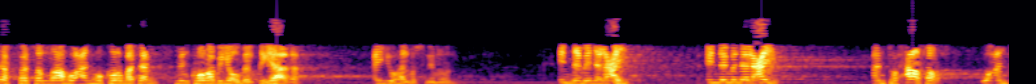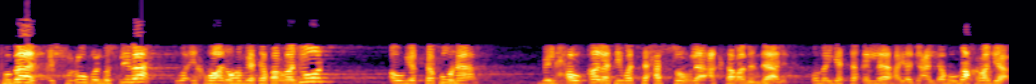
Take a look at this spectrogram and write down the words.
نفس الله عنه كربة من كرب يوم القيامة. أيها المسلمون إن من العيب إن من العيب أن تحاصر وأن تباد الشعوب المسلمة وإخوانهم يتفرجون أو يكتفون بالحوقلة والتحسر لا أكثر من ذلك. ومن يتق الله يجعل له مخرجا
